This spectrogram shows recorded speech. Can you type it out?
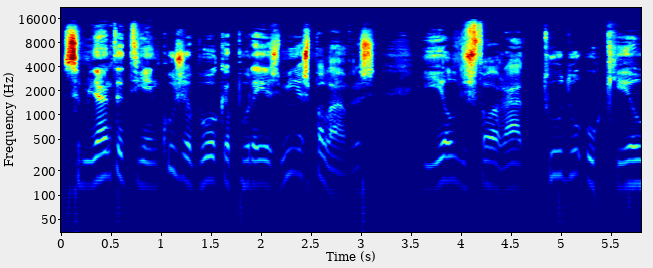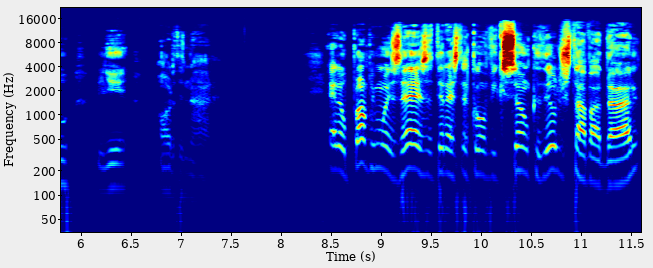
semelhante a ti, em cuja boca porei as minhas palavras, e ele lhes falará tudo o que eu lhe ordenar. Era o próprio Moisés a ter esta convicção que Deus lhe estava a dar,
